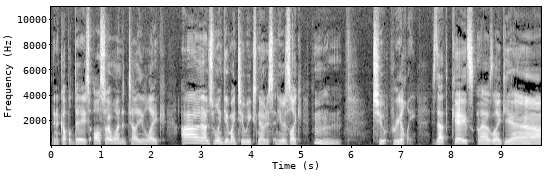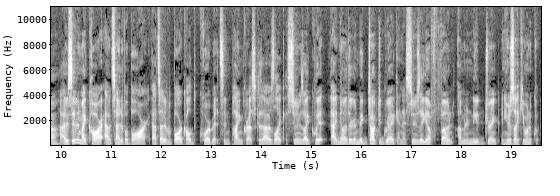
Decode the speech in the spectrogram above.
in a couple days. Also, I wanted to tell you, like, I, I just want to give my two weeks notice. And he was like, hmm, two, really? Is that the case? And I was like, yeah. I was sitting in my car outside of a bar, outside of a bar called Corbett's in Pinecrest, because I was like, as soon as I quit, I know they're going to make talk to Greg. And as soon as I get off the phone, I'm going to need a drink. And he was like, you want to quit?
